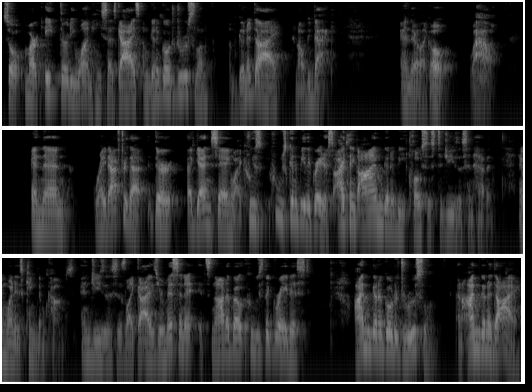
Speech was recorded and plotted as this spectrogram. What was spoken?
So mark 8:31 he says guys i'm going to go to jerusalem i'm going to die and i'll be back. And they're like oh wow. And then right after that they're again saying like who's who's going to be the greatest i think i'm going to be closest to jesus in heaven and when his kingdom comes and jesus is like guys you're missing it it's not about who's the greatest I'm going to go to Jerusalem and I'm going to die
